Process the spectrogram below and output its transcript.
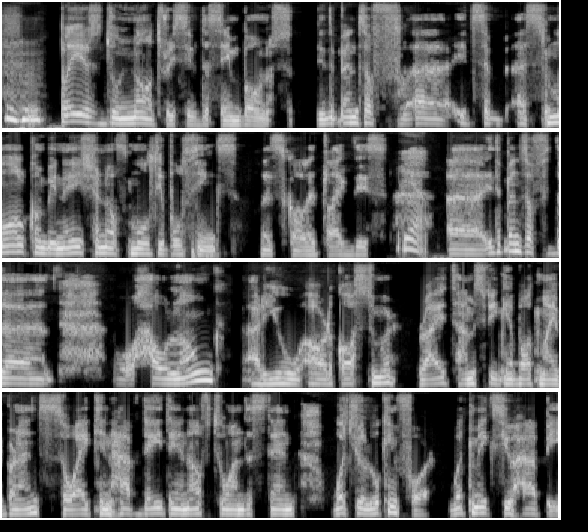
Mm-hmm. Players do not receive the same bonus. It depends of uh, it's a, a, small combination of multiple things. Let's call it like this. Yeah. Uh, it depends of the how long are you our customer, right? I'm speaking about my brands, so I can have data enough to understand what you're looking for, what makes you happy.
